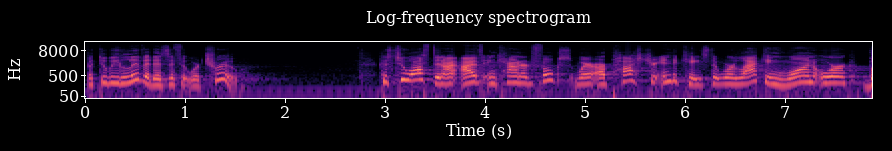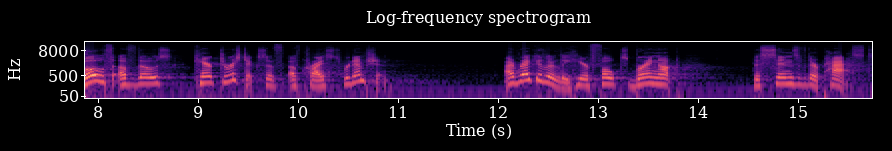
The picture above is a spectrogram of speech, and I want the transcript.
but do we live it as if it were true? Because too often I, I've encountered folks where our posture indicates that we're lacking one or both of those characteristics of, of Christ's redemption. I regularly hear folks bring up the sins of their past,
